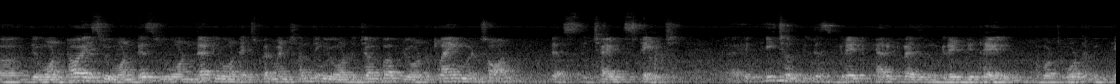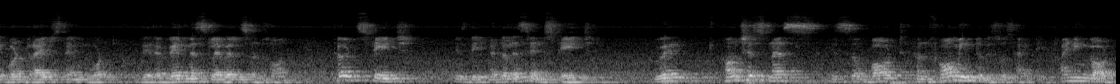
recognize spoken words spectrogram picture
Uh, they want toys, you want this, you want that, you want to experiment something, you want to jump up, you want to climb, and so on. That's the child stage. Uh, each of it is great, characterized in great detail about what, what drives them, what their awareness levels, and so on. Third stage is the adolescent stage, where consciousness is about conforming to the society, finding out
